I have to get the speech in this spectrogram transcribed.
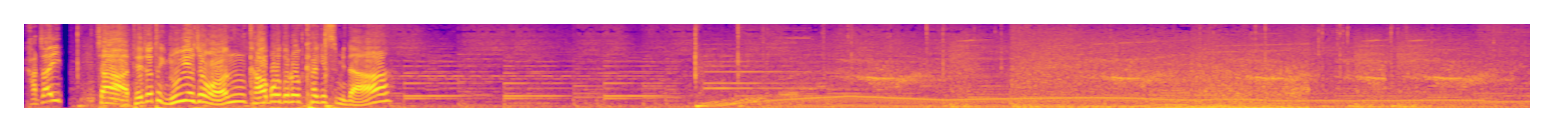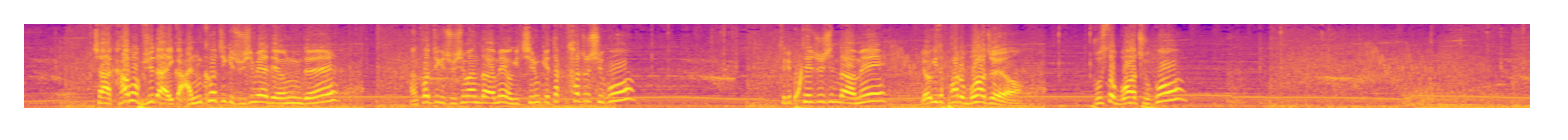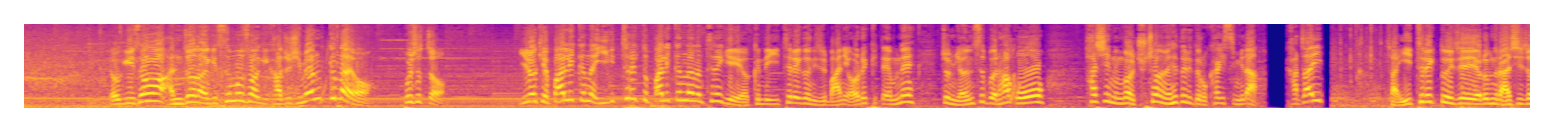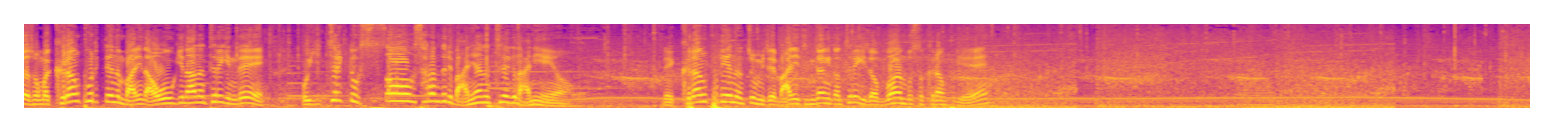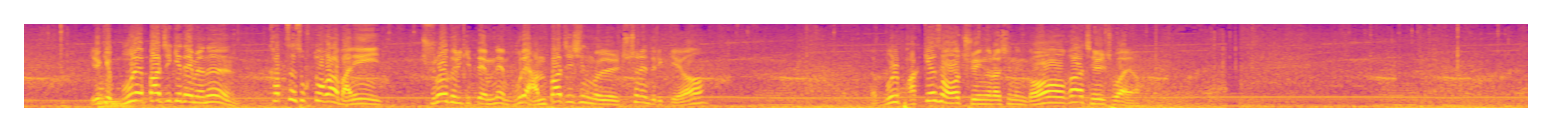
가자이. 자 대저택 루이의 정원 가보도록 하겠습니다. 자 가봅시다. 이거 안 커지게 조심해야 돼요 형님들. 안 커지게 조심한 다음에 여기 지름길 딱 타주시고 드리프트 해주신 다음에 여기서 바로 모아줘요 부스터 모아주고 여기서 안전하게 스무스하게 가주시면 끝나요 보셨죠? 이렇게 빨리 끝나 이 트랙도 빨리 끝나는 트랙이에요 근데 이 트랙은 이제 많이 어렵기 때문에 좀 연습을 하고 하시는 걸 추천을 해드리도록 하겠습니다 가자이 자, 이 트랙도 이제 여러분들 아시죠? 정말 그랑프리 때는 많이 나오긴 하는 트랙인데, 뭐 이 트랙도 썩 사람들이 많이 하는 트랙은 아니에요. 네, 그랑프리에는 좀 이제 많이 등장했던 트랙이죠. 무한부스터 그랑프리에. 이렇게 물에 빠지게 되면은 카트 속도가 많이 줄어들기 때문에 물에 안 빠지시는 걸 추천해 드릴게요. 자, 물 밖에서 주행을 하시는 거가 제일 좋아요.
